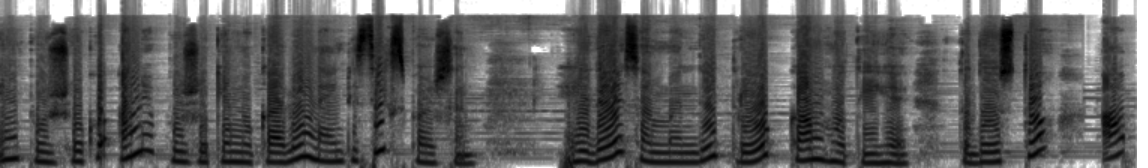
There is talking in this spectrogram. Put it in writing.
इन पुरुषों को अन्य पुरुषों के मुकाबले 96 परसेंट हृदय संबंधित रोग कम होती है। तो दोस्तों, आप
